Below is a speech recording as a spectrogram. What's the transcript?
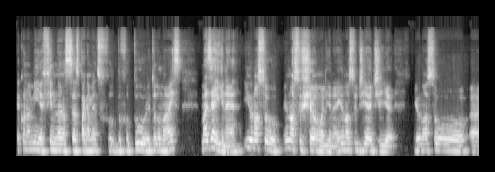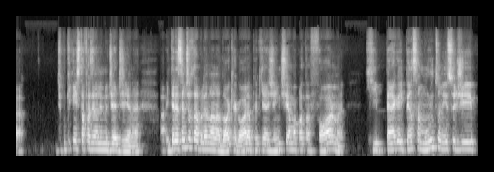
economia, finanças, pagamentos do futuro e tudo mais. Mas e aí, né? E o nosso, e o nosso chão ali, né? E o nosso dia a dia? E o nosso. Uh, tipo, o que a gente está fazendo ali no dia a dia, né? Uh, interessante eu estar trabalhando lá na DOC agora, porque a gente é uma plataforma que pega e pensa muito nisso de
